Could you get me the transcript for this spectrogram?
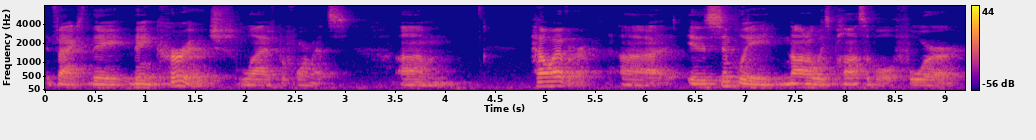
In fact, they, they encourage live performance. Um, however, uh, it is simply not always possible for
